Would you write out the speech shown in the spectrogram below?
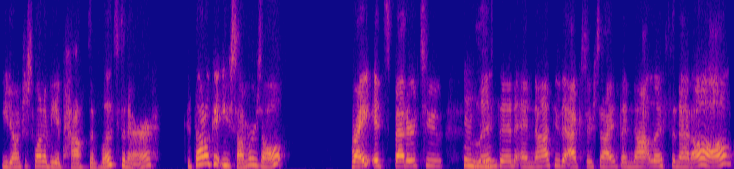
You don't just want to be a passive listener because that'll get you some result, right? It's better to mm-hmm. listen and not do the exercise than not listen at all.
